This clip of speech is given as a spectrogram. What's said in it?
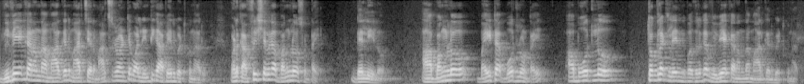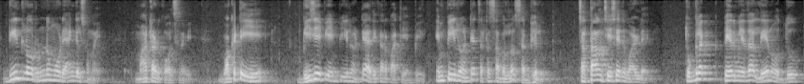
వివేకానంద మార్గాన్ని మార్చారు. మార్చడం అంటే వాళ్ళ ఇంటికి ఆ పేరు పెట్టుకున్నారు. వాళ్ళకి అఫీషియల్గా బంగ్లోస్ ఉంటాయి ఢిల్లీలో. ఆ బంగ్లో బయట బోర్డులు ఉంటాయి. ఆ బోర్డులో తొగ్లక్ లేనికి బదులుగా వివేకానంద మార్గాన్ని పెట్టుకున్నారు. దీంట్లో రెండు మూడు యాంగిల్స్ ఉన్నాయి. మాట్లాడుకోవాల్సినవి. ఒకటి బీజేపీ ఎంపీలు అంటే అధికార పార్టీ ఎంపీలు. ఎంపీలు అంటే చట్టసభల్లో సభ్యులు. చట్టాలను చేసేది వాళ్ళే తుగ్లక్ పేరు మీద లేని వద్దు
